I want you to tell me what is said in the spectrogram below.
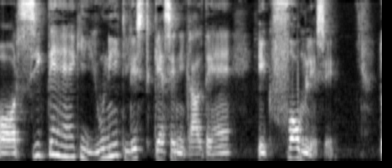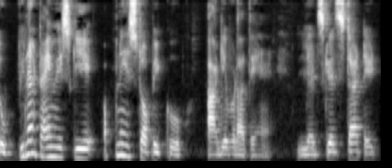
और सीखते हैं कि यूनिक लिस्ट कैसे निकालते हैं एक फॉर्मूले से। तो बिना टाइम वेस्ट किए अपने इस टॉपिक को आगे बढ़ाते हैं। लेट्स गेट स्टार्टेड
